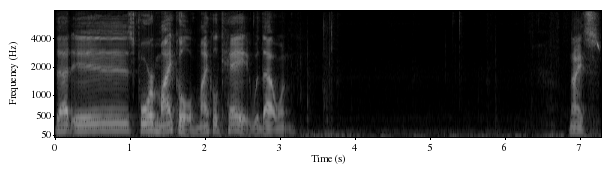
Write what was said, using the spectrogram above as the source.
That is for Michael. Michael K with that one. Nice.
